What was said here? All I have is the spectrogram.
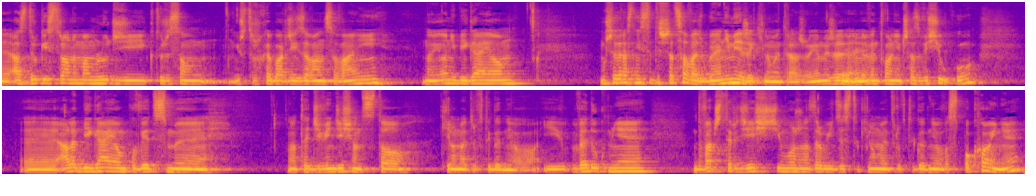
E, a z drugiej strony mam ludzi, którzy są już trochę bardziej zaawansowani, no i oni biegają. Muszę teraz niestety szacować, bo ja nie mierzę kilometrażu, ja mierzę mhm. ewentualnie czas wysiłku, e, ale biegają powiedzmy no te 90-100 km tygodniowo. I według mnie 2,40 można zrobić ze 100 km tygodniowo spokojnie,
